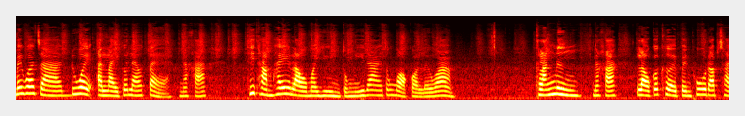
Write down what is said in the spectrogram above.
ไม่ว่าจะด้วยอะไรก็แล้วแต่นะคะ ที่ทำให้เรามายืนอยู่ตรงนี้ได้ต้องบอกก่อนเลยว่า ครั้งหนึ่งนะคะ เราก็เคยเป็นผู้รับใช้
